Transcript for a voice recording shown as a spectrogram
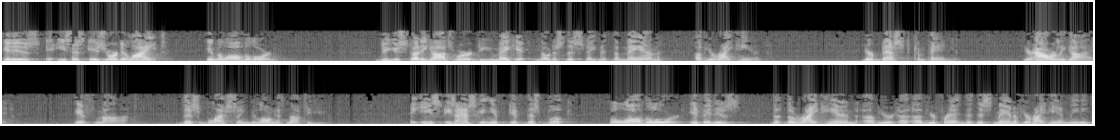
It is, he says, is your delight in the law of the Lord? Do you study God's Word? Do you make it, notice this statement, the man of your right hand, your best companion, your hourly guide? If not, this blessing belongeth not to you. He's, he's asking if, if this book, the law of the Lord, if it is the, the right hand of your, uh, of your friend, this man of your right hand, meaning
